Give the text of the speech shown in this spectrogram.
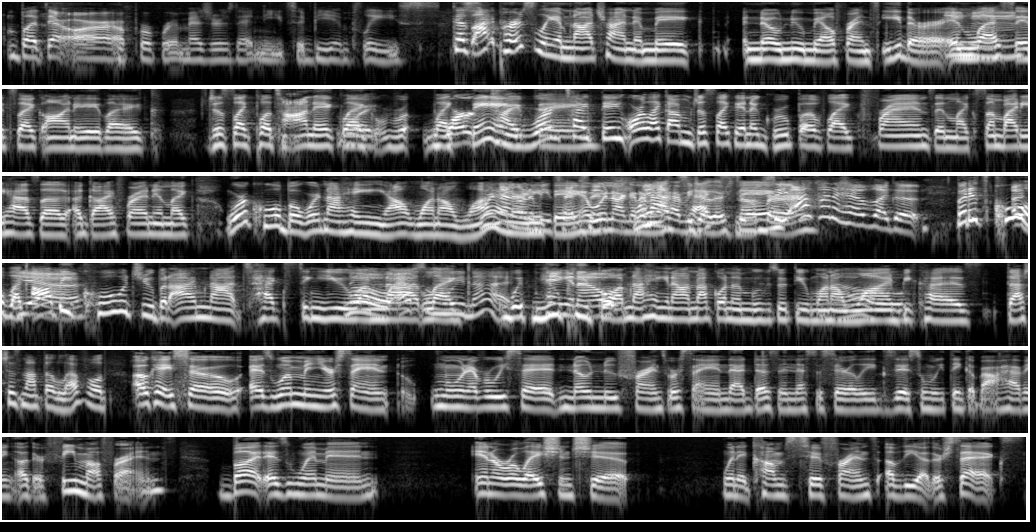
but there are appropriate measures that need to be in place. Because I personally am not trying to make no new male friends either, Mm-hmm. unless it's like on a like just like platonic like Like, r- like work thing, type work thing. type thing, or like I'm just like in a group of like friends and like somebody has a, a guy friend and like we're cool, but we're not hanging out one on one We're or not gonna be anything. And we're not gonna have each other's number. See, I kind of have like a But it's cool. Uh, like I'll be cool with you, but I'm not texting you. No, I'm not like not. with new Hanging people. out. I'm not hanging out. I'm not going to the movies with you one on one No. because that's just not the level. Okay, so as women, you're saying whenever we said no new friends, we're saying that doesn't necessarily exist when we think about having other female friends. But as women in a relationship, when it comes to friends of the other sex,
